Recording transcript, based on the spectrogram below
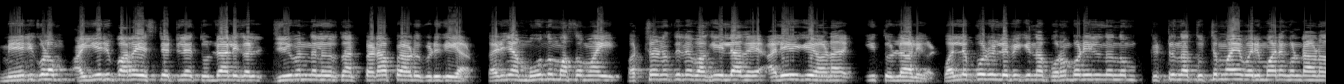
മേരികുളം അയ്യരുപാറ എസ്റ്റേറ്റിലെ തൊഴിലാളികൾ ജീവൻ നിലനിർത്താൻ പെടാപ്പാട് വിടുകയാണ് കഴിഞ്ഞ മൂന്ന് മാസമായി ഭക്ഷണത്തിന് വകയില്ലാതെ അലയുകയാണ് ഈ തൊഴിലാളികൾ വല്ലപ്പോഴും ലഭിക്കുന്ന പുറംപണിയിൽ നിന്നും കിട്ടുന്ന തുച്ഛമായ വരുമാനം കൊണ്ടാണ്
